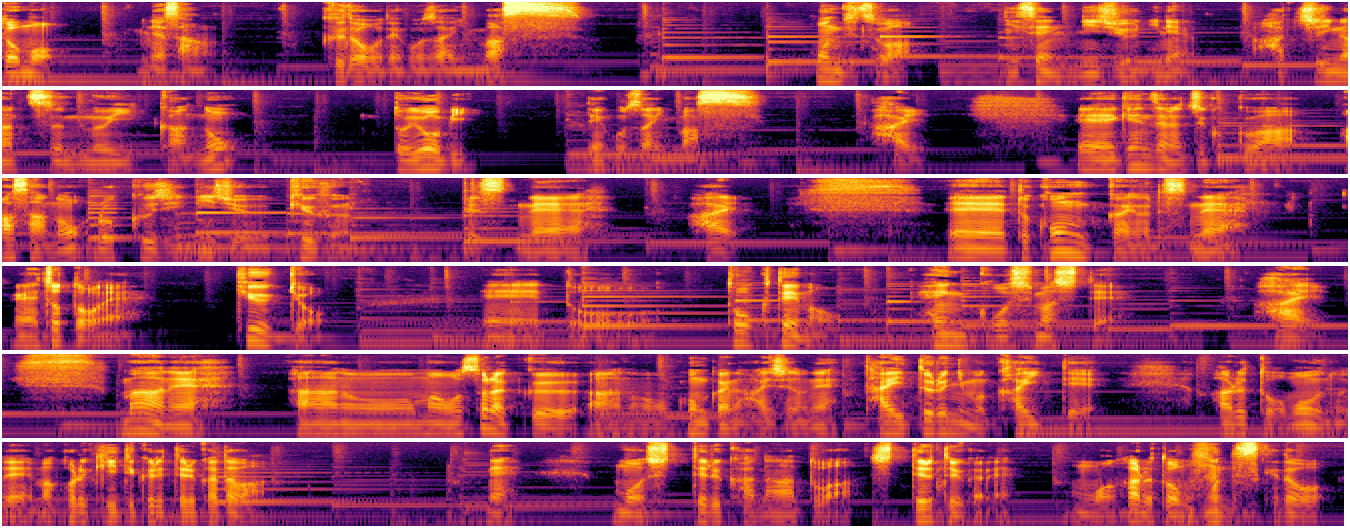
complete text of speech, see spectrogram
どうも、皆さん、工藤でございます。本日は2022年8月6日の土曜日でございます。はい。えー現在の時刻は朝の6時29分ですね。はい。えっ、と、今回はですね、えーちょっとね、急遽、えっ、と、トークテーマを変更しまして、はい。まあね、あのーまあおそらく、あのー今回の配信のね、タイトルにも書いてあると思うので、まあこれ聞いてくれてる方は、ね、もう知ってるかなとは、知ってるというかね、もうわかると思うんですけど、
